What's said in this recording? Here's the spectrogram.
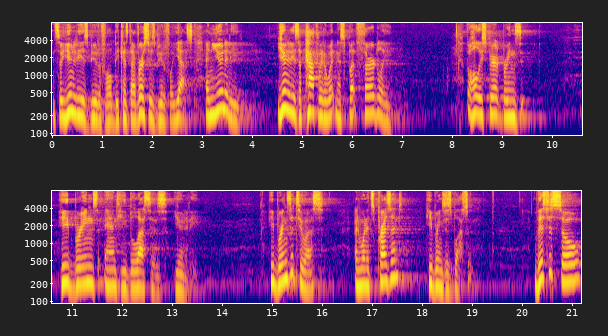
And so unity is beautiful because diversity is beautiful, yes. And unity, unity is a pathway to witness. But thirdly, the Holy Spirit brings, He brings and He blesses unity. He brings it to us, and when it's present, he brings his blessing. This is so,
